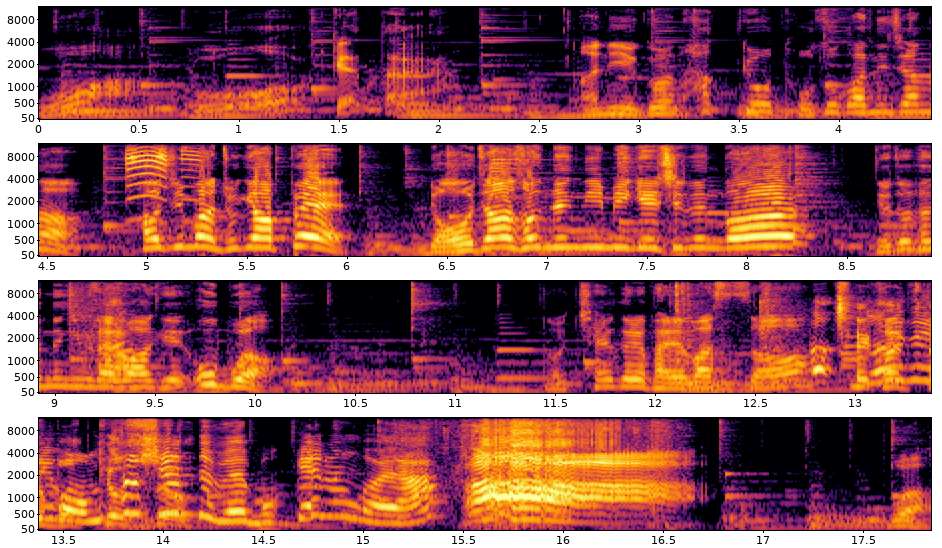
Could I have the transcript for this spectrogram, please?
우와. 오, 깼다. 아니 이건 학교 도서관이잖아. 하지만 저기 앞에 여자 선생님이 계시는걸 여자 선생님이라고 하기에 오 뭐야? 너 책을 밟았어? 어, 너희들 또 이거 엄청 먹혔어. 쉬운데 왜 못 깨는 거야? 아! 뭐야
